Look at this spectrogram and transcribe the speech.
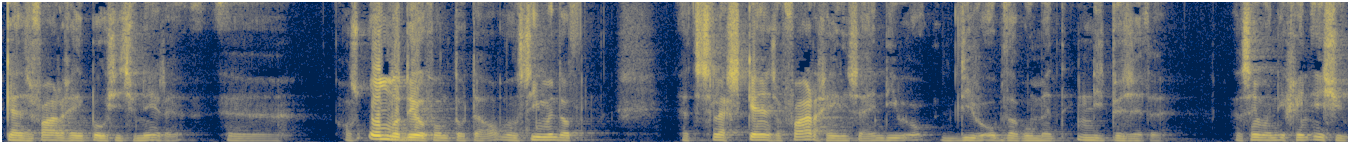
kennis en vaardigheden positioneren uh, als onderdeel van het totaal, dan zien we dat het slechts kennis of vaardigheden zijn die we, die we op dat moment niet bezitten. Dat is helemaal niet, geen issue.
